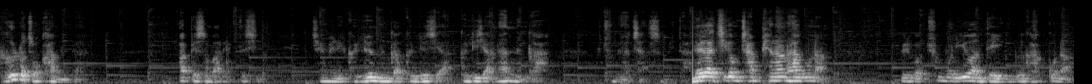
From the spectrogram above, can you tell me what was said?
그걸로 족합니다. 앞에서 말했듯이 최면이 걸렸는가 걸리지, 걸리지 않았는가 중요하지 않습니다. 내가 지금 참 편안하구나 그리고 충분히 이완되어 있는 것 같구나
